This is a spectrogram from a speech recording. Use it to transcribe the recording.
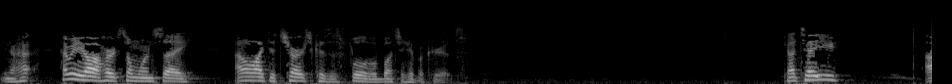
You know, how, how many of y'all heard someone say, I don't like the church because it's full of a bunch of hypocrites? Can I tell you, I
